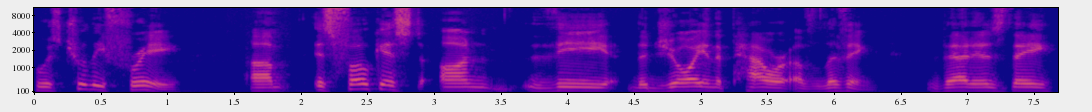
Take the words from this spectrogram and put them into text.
who is truly free, um, is focused on the the joy and the power of living. That is, they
